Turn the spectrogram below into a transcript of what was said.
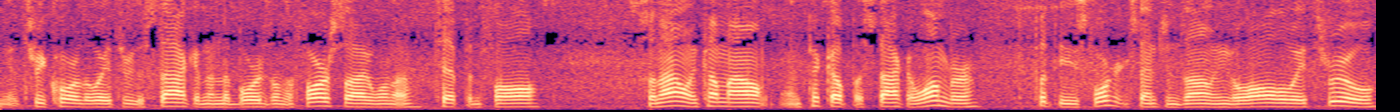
you know, three quarter of the way through the stack, and then the boards on the far side want to tip and fall. So now we come out and pick up a stack of lumber, put these fork extensions on, and go all the way through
